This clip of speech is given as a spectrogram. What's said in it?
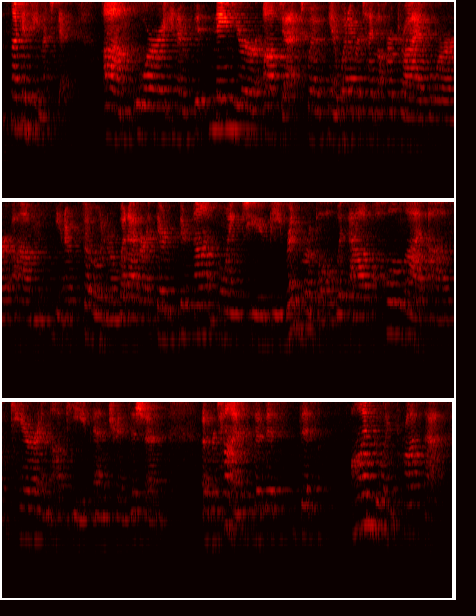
It's not going to do you much good. Um, or you know, name your object, you know, whatever type of hard drive or um, you know, phone or whatever. They're they're not going to be renderable without a whole lot of care and upkeep and transition over time. And so this this ongoing process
